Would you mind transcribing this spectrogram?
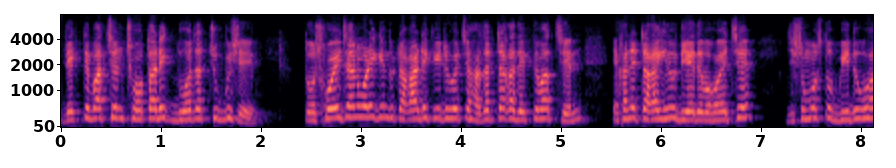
দেখতে পাচ্ছেন ছ তারিখ দু হাজার চব্বিশে। তো ছয় জানুয়ারি কিন্তু টাকাটি ক্রেডিট হয়েছে হাজার টাকা, দেখতে পাচ্ছেন। এখানে টাকা কিন্তু দিয়ে দেওয়া হয়েছে। যে সমস্ত বিধবা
